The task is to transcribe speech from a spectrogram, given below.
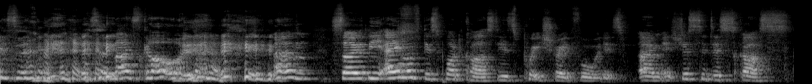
it's, a, it's a nice goal. um, so the aim of this podcast is pretty straightforward. It's um, it's just to discuss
